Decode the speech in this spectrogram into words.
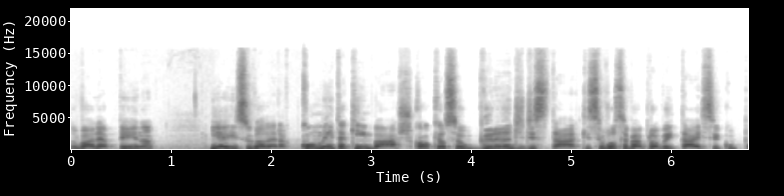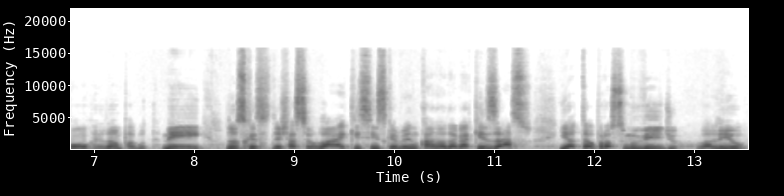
vale a pena. E é isso, galera. Comenta aqui embaixo qual que é o seu grande destaque. Se você vai aproveitar esse cupom relâmpago também, não esqueça de deixar seu like, se inscrever no canal da HQzaço e até o próximo vídeo. Valeu!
